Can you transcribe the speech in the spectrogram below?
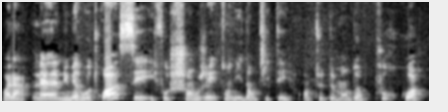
Voilà, la numéro 3, c'est il faut changer ton identité en te demandant pourquoi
